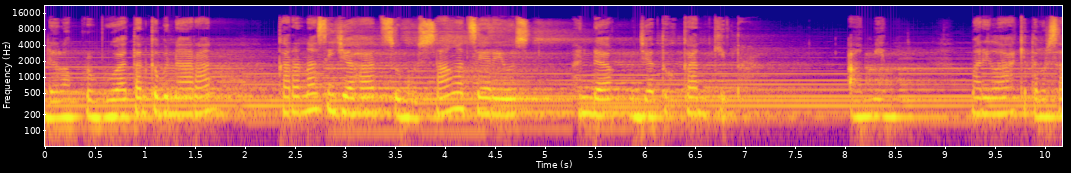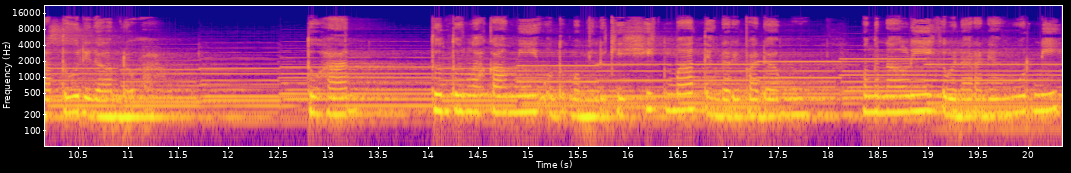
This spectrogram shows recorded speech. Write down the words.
dalam perbuatan kebenaran, karena si jahat sungguh sangat serius hendak menjatuhkan kita. Amin. Marilah kita bersatu di dalam doa. Tuhan, tuntunlah kami untuk memiliki hikmat yang daripadamu, mengenali kebenaran yang murni,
